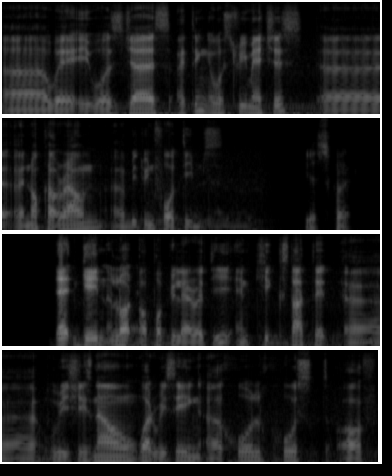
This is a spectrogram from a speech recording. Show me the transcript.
uh, where it was just I think it was three matches, uh, a knockout round uh, between four teams. Yes, correct. that gained a lot of popularity and kick-started uh, which is now what we're seeing a whole host of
